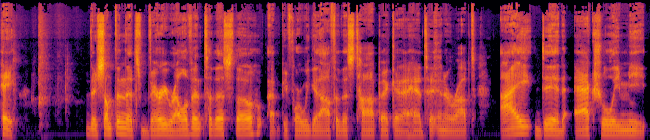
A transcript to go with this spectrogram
hey, there's something that's very relevant to this though. Uh, before we get off of this topic, and I had to interrupt. I did actually meet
